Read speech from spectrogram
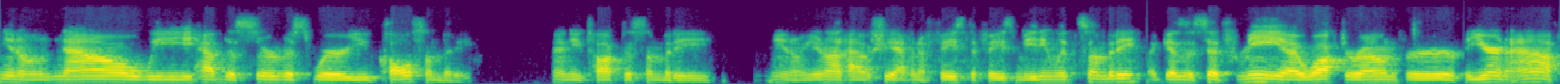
you know, now we have this service where you call somebody and you talk to somebody you know you're not actually having a face-to-face meeting with somebody. Like as i said for me i walked around for a year and a half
